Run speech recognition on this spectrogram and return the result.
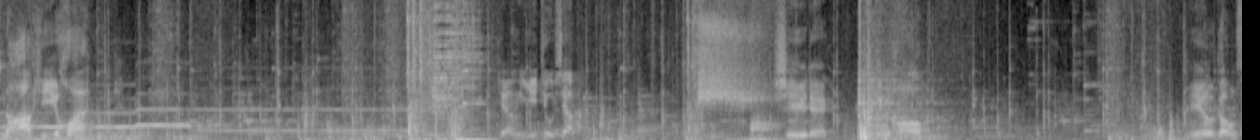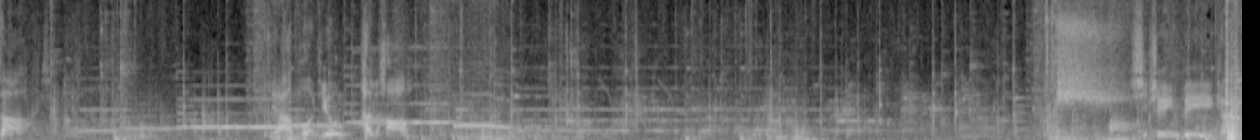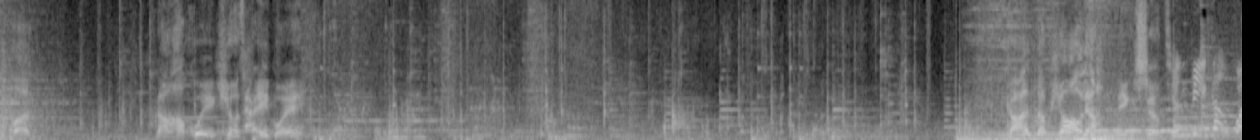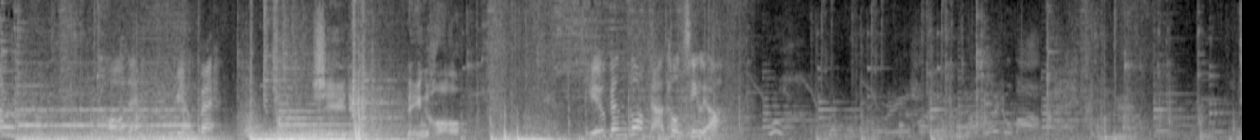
那喜欢，天一就下，是的，您好。有工作，压迫钉很好。 신비看管，哪会叫才鬼？干得漂亮，林生。准备干完。好的，明白。是的，您好。有根做，俺痛心了。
